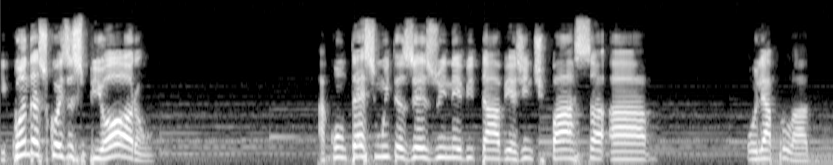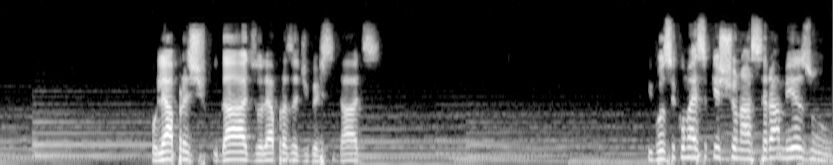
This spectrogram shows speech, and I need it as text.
E quando as coisas pioram, acontece muitas vezes o inevitável e a gente passa a olhar para o lado. Olhar para as dificuldades, olhar para as adversidades. E você começa a questionar: será mesmo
